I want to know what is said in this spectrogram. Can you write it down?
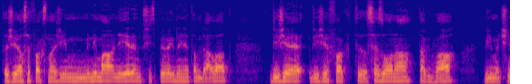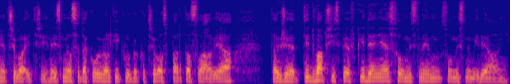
takže já se fakt snažím minimálně jeden příspěvek denně tam dávat. Když je, když je fakt sezóna, tak dva, výjimečně třeba i tři. Nejsme zase takový velký klub jako třeba Sparta, Slávia, takže ty dva příspěvky denně jsou, myslím, jsou, myslím ideální.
